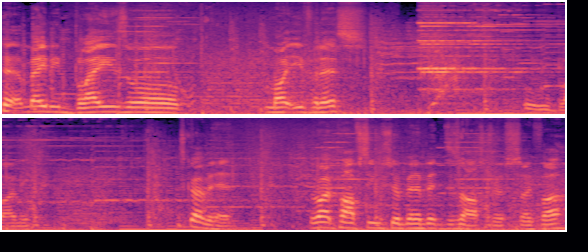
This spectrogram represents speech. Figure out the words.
maybe Blaze or Mighty for this. Ooh, blimey. Let's go over here. The right path seems to have been a bit disastrous so far.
